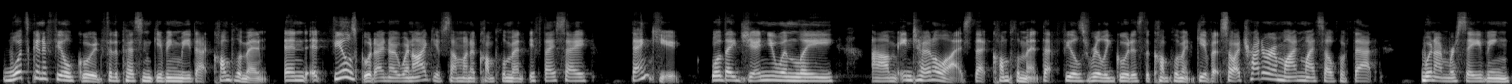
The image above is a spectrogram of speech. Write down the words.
what's going to feel good for the person giving me that compliment. And it feels good. I know when I give someone a compliment, if they say, thank you, or they genuinely um, internalize that compliment, that feels really good as the compliment giver. So I try to remind myself of that when I'm receiving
